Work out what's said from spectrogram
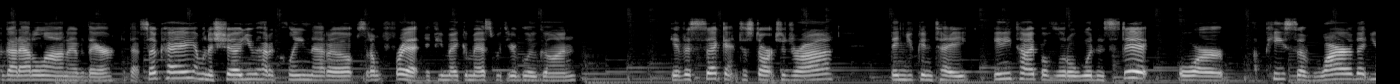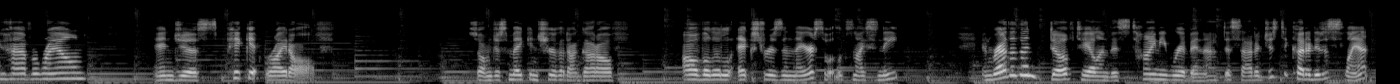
I got out of line over there. But that's okay. I'm going to show you how to clean that up. So don't fret if you make a mess with your glue gun. Give it a second to start to dry. Then you can take any type of little wooden stick or a piece of wire that you have around and just pick it right off. So I'm just making sure that I got off all the little extras in there so it looks nice and neat. And rather than dovetailing this tiny ribbon, I've decided just to cut it at a slant.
